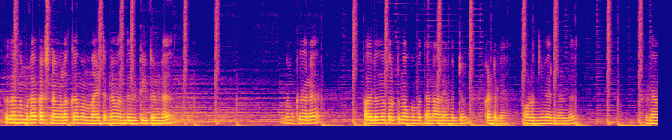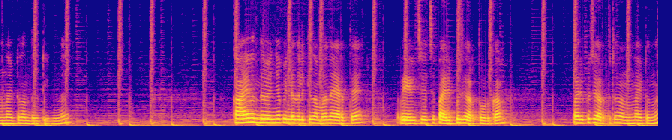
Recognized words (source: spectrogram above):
അപ്പോൾ ഇതാ നമ്മുടെ കഷ്ണങ്ങളൊക്കെ നന്നായിട്ട് തന്നെ വെന്ത് കിട്ടിയിട്ടുണ്ട്. നമുക്കിങ്ങനെ അതിലൊന്ന് തൊട്ട് നോക്കുമ്പോൾ തന്നെ അറിയാൻ പറ്റും. കണ്ടല്ലേ? ഉടഞ്ഞ് വരുന്നുണ്ട്. എല്ലാം നന്നായിട്ട് വെന്ത് കിട്ടിയിട്ടുണ്ട്. കായ വെന്ത് കഴിഞ്ഞാൽ പിന്നെ അതിലേക്ക് നമ്മൾ നേരത്തെ വേവിച്ച് വെച്ച് പരിപ്പ് ചേർത്ത് കൊടുക്കാം. പരിപ്പ് ചേർത്തിട്ട് നന്നായിട്ടൊന്ന്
